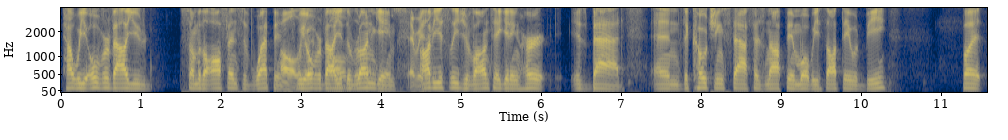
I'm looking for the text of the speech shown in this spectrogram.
how we overvalued some of the offensive weapons. All we it. overvalued the the run weapons. game. Everything. Obviously, Javonte getting hurt is bad, and the coaching staff has not been what we thought they would be. But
